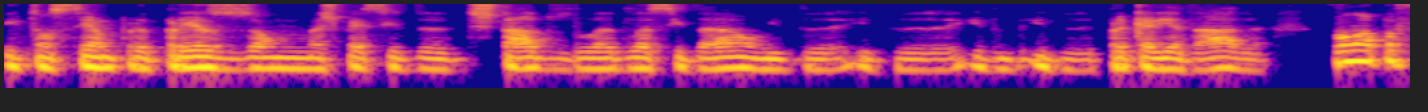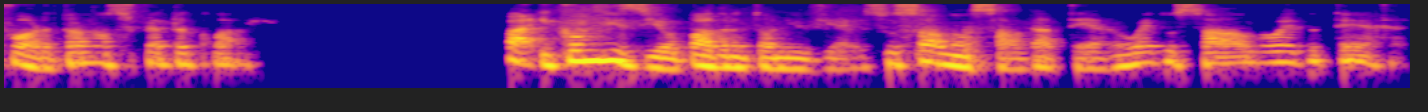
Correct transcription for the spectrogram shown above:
e estão sempre presos a uma espécie de, de estado de, de lacidão e de, e, e, e de, precariedade. Vão lá para fora, tornam-se espetaculares. E como dizia o padre António Vieira, se o sal não salga à terra, ou é do sal ou é da terra.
